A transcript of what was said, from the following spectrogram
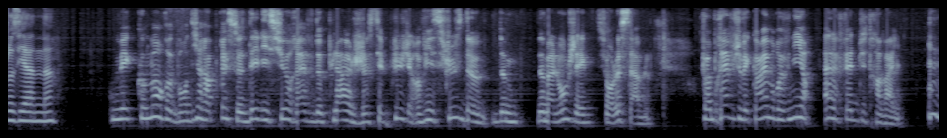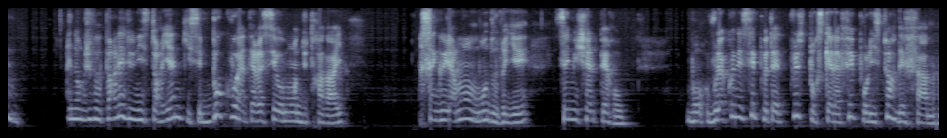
Josiane. Mais comment rebondir après ce délicieux rêve de plage? Je sais plus, j'ai envie juste de, de, de m'allonger sur le sable. Enfin bref, je vais quand même revenir à la fête du travail. Et donc je veux parler d'une historienne qui s'est beaucoup intéressée au monde du travail, singulièrement au monde ouvrier, c'est Michel Perrault. Bon, vous la connaissez peut-être plus pour ce qu'elle a fait pour l'histoire des femmes,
